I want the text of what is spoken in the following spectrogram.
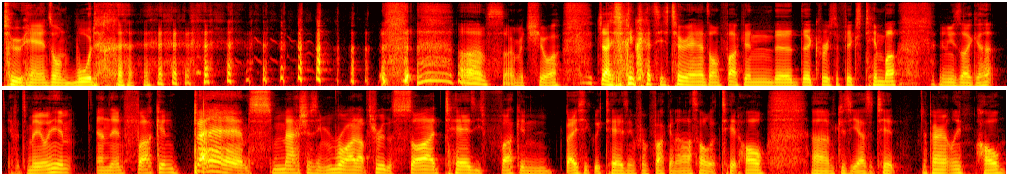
two hands on wood. I'm so mature. Jason gets his two hands on fucking the, the crucifix timber, and he's like, uh, if it's me or him, and then fucking bam, smashes him right up through the side, tears his fucking, basically tears him from fucking asshole to tit hole, because um, he has a tit apparently hole.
